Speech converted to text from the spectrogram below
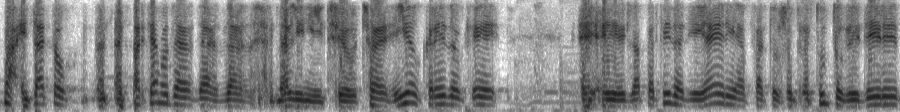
ma intanto eh, partiamo da, da, da, dall'inizio, cioè, io credo che eh, eh, la partita di ieri ha fatto soprattutto vedere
